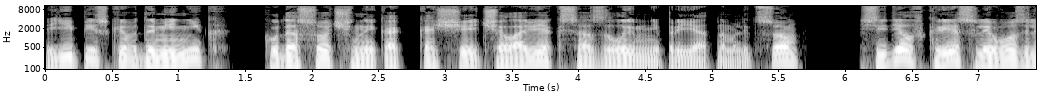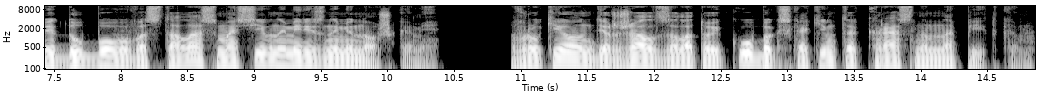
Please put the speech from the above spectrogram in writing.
Епископ Доминик худосочный, как Кощей человек со злым неприятным лицом, сидел в кресле возле дубового стола с массивными резными ножками. В руке он держал золотой кубок с каким-то красным напитком.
